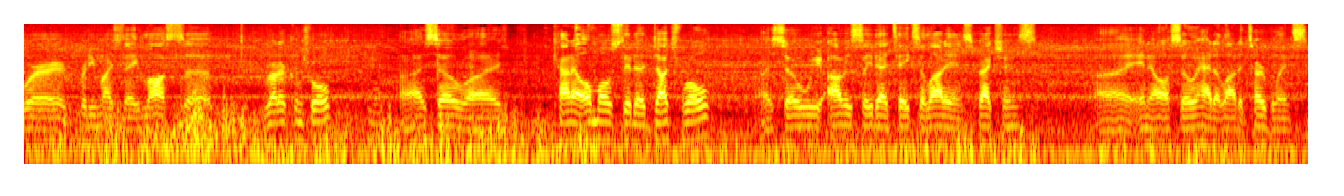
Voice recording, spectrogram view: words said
where pretty much they lost uh, rudder control. Uh, so uh, kind of almost did a Dutch roll. Uh, so we obviously that takes a lot of inspections, uh, and also had a lot of turbulence.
